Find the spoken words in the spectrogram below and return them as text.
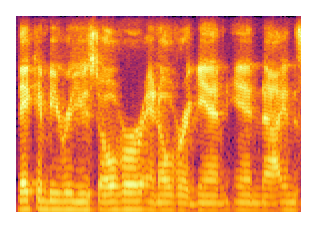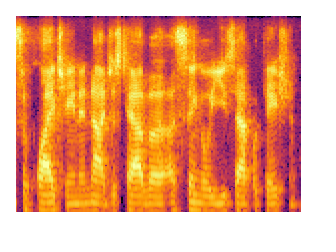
They can be reused over and over again in uh, in the supply chain and not just have a, a single use application.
